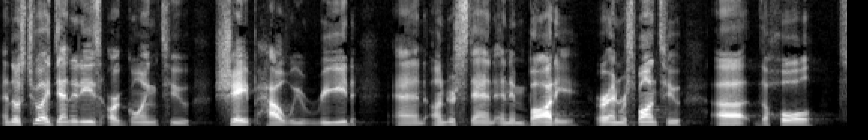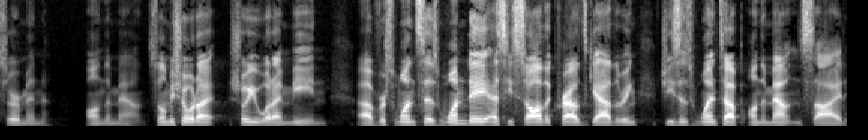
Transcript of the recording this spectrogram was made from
and those two identities are going to shape how we read and understand and embody or and respond to uh, the whole Sermon on the Mount. So let me show, what I, show you what I mean. Uh, verse 1 says, One day as he saw the crowds gathering, Jesus went up on the mountainside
